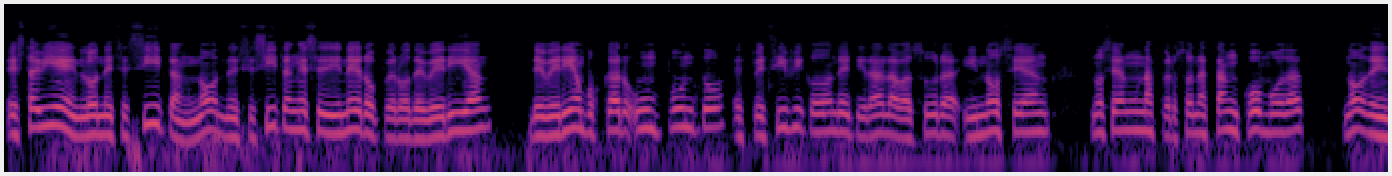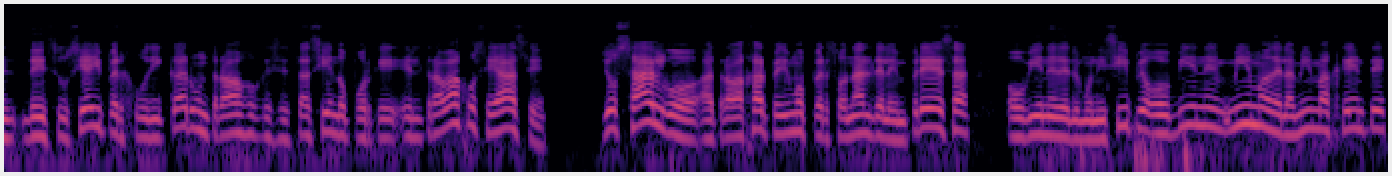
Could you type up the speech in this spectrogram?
está bien, lo necesitan, ¿no? Necesitan ese dinero, pero deberían deberían buscar un punto específico donde tirar la basura y no sean, no sean unas personas tan cómodas ¿no? de, ensuciar y perjudicar un trabajo que se está haciendo, porque el trabajo se hace. Yo salgo a trabajar, pedimos personal de la empresa, o viene del municipio, o viene mismo de la misma gente,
